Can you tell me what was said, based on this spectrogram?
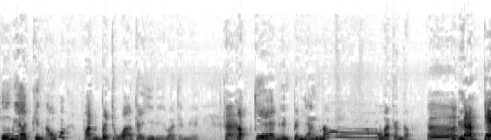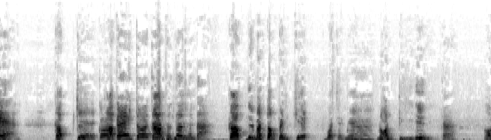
หูเมียกินเอาพันไปทั่วแต่ทีนี่ว่าแต่เนี้ค่ะ กับแก่นี่เป็นอย่างน้อว่าท่านดอก เออ กับแก่กับแก่กอกับใกล้จอจานกับทั้งต้นนี่คุณตา กับเนี่ยมันต้องเป็นเจ็ดว่าใช่ไหมอืม นอนตีดินค่ะ นอน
